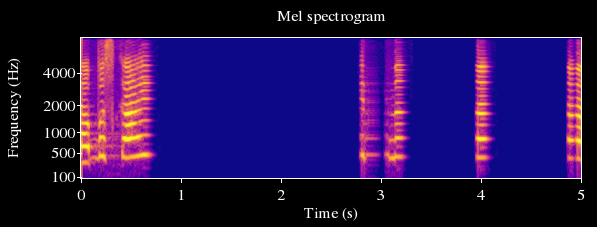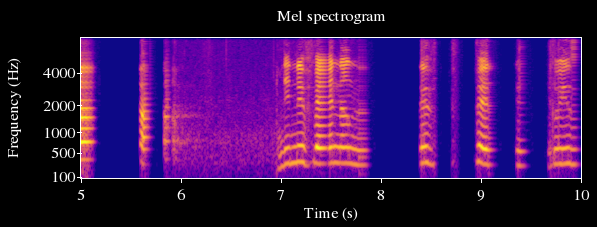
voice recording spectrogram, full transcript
Tapos kahit na dinefend ng defend ko yung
